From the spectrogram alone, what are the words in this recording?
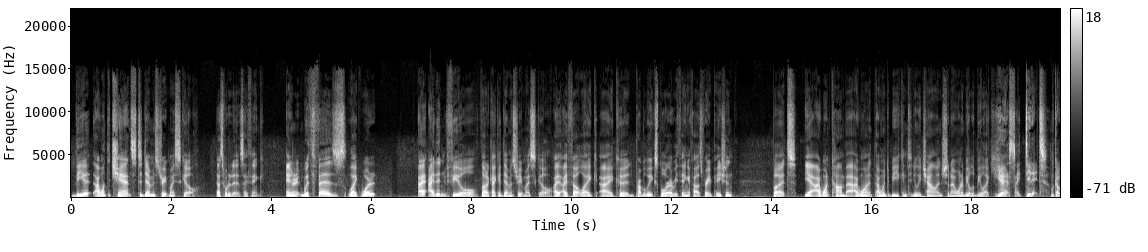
the. Uh, I want the chance to demonstrate my skill. That's what it is. I think. And Right. with Fez, like what. I, I didn't feel like I could demonstrate my skill. I, I felt like I could probably explore everything if I was very patient. But yeah, I want combat. I want I want to be continually challenged, and I want to be able to be like, yes, I did it. Look how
